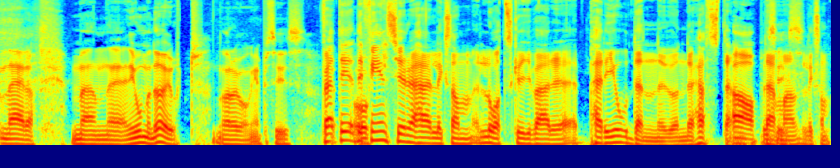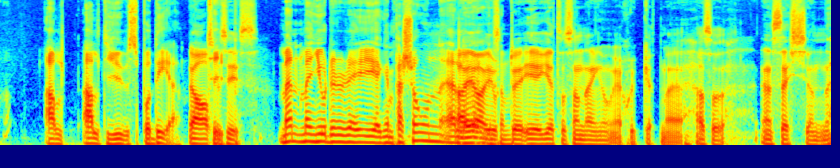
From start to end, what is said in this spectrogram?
nej då. Men eh, jo, men det har jag gjort några gånger, precis. För att det, det Och- finns ju det här liksom låtskrivarperioden nu under hösten. Ja, där man liksom allt, allt ljus på det. Ja, typ. precis. Men, men gjorde du det i egen person? Eller Ja, jag har liksom... gjort det eget och sen en gång har jag skickat med alltså, en session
